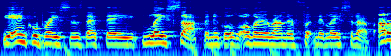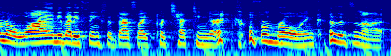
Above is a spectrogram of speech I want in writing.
the ankle braces that they lace up and it goes all the way around their foot and they lace it up. I don't know why anybody thinks that that's like protecting their ankle from rolling because it's not.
